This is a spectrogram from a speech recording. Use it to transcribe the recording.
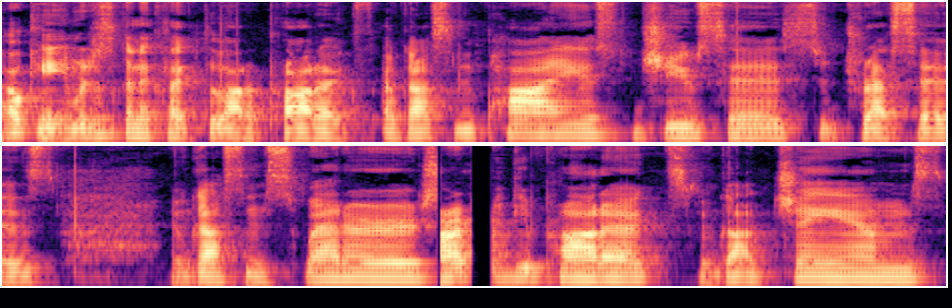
Okay, we're just gonna collect a lot of products. I've got some pies, juices, dresses. We've got some sweaters, barbecue products. We've got jams,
